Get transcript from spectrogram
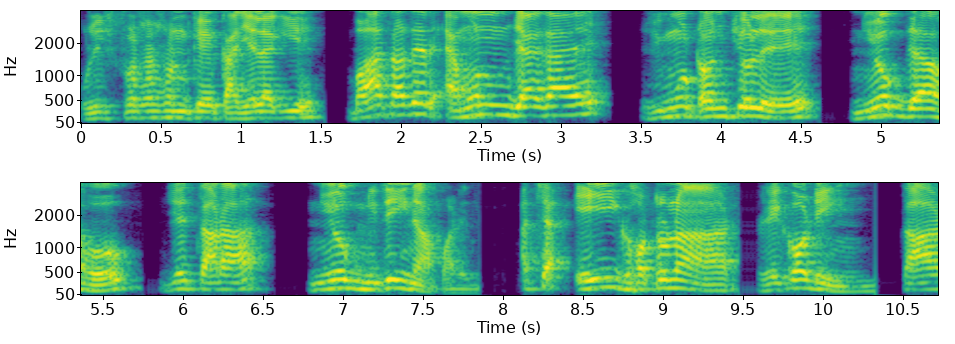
পুলিশ প্রশাসনকে কাজে লাগিয়ে বা তাদের এমন জায়গায় রিমোট অঞ্চলে নিয়োগ দেওয়া হোক যে, তারা নিয়োগ নিতেই না পারেন। আচ্ছা এই ঘটনার রেকর্ডিং তার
